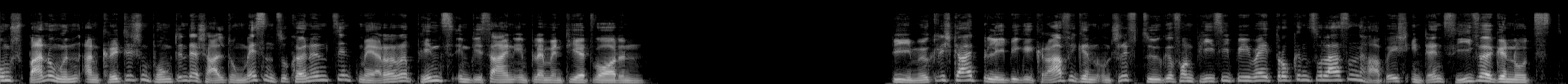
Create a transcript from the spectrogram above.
Um Spannungen an kritischen Punkten der Schaltung messen zu können, sind mehrere Pins im Design implementiert worden. Die Möglichkeit beliebige Grafiken und Schriftzüge von PCBWay drucken zu lassen, habe ich intensiver genutzt.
